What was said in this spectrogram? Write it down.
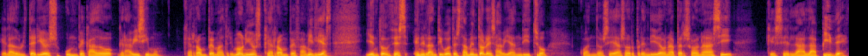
el adulterio es un pecado gravísimo, que rompe matrimonios, que rompe familias, y entonces en el Antiguo Testamento les habían dicho cuando sea sorprendida una persona así, que se la lapide,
